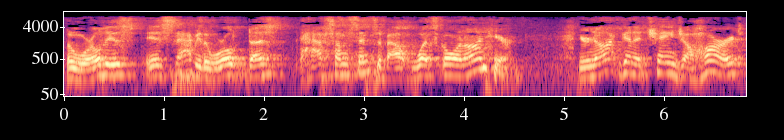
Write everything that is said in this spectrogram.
The world is, is savvy. The world does have some sense about what's going on here. You're not going to change a heart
